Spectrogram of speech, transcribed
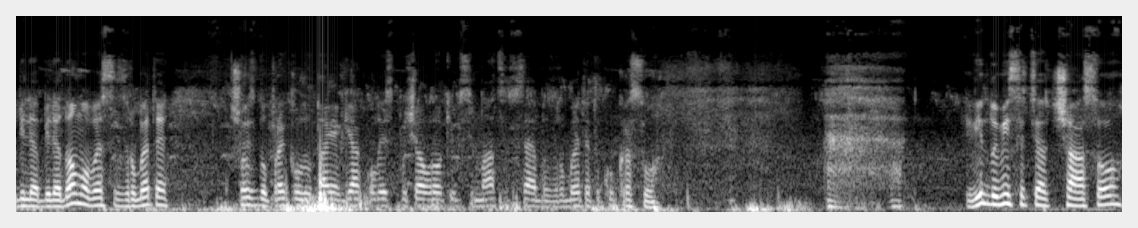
біля, біля дому, вис- зробити щось, до прикладу, так як я колись почав років 17 в себе, зробити таку красу. Він до місяця часу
